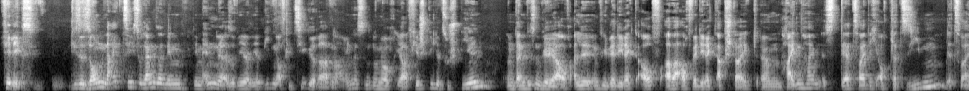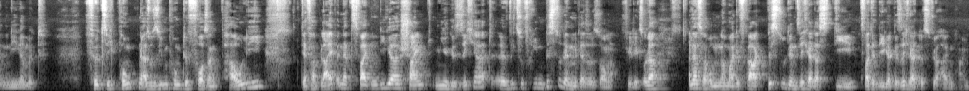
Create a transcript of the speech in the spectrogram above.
Felix, die Saison neigt sich so langsam dem, dem Ende. Also wir, wir biegen auf die Zielgeraden ein. Es sind nur noch ja, vier Spiele zu spielen. Und dann wissen wir ja auch alle irgendwie, wer direkt auf, aber auch wer direkt absteigt. Ähm, Heidenheim ist derzeitig auf Platz 7 der zweiten Liga mit 40 Punkten, also sieben Punkte vor St. Pauli. der Verbleib in der zweiten Liga scheint mir gesichert. Äh, wie zufrieden bist du denn mit der Saison, Felix? Oder andersherum nochmal gefragt, bist du denn sicher, dass die zweite Liga gesichert ist für Heidenheim?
